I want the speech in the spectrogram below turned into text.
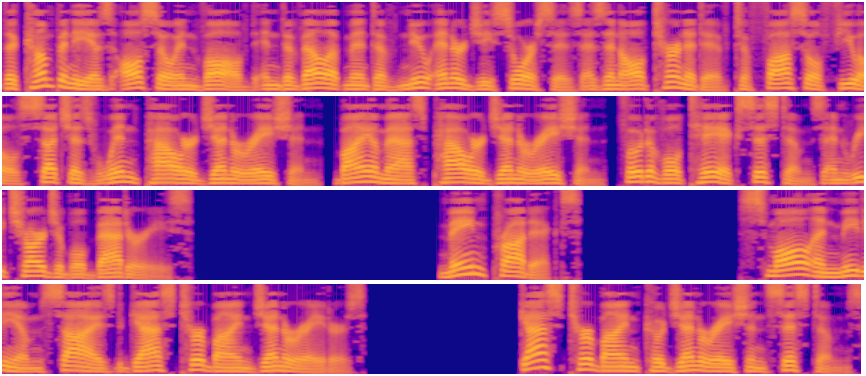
The company is also involved in development of new energy sources as an alternative to fossil fuels such as wind power generation, biomass power generation, photovoltaic systems and rechargeable batteries. Main products Small and medium-sized gas turbine generators Gas turbine cogeneration systems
